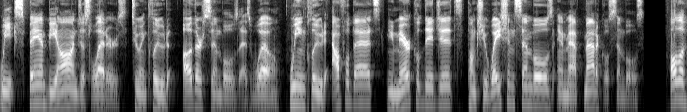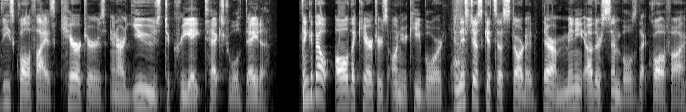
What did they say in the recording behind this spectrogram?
we expand beyond just letters to include other symbols as well. We include alphabets, numerical digits, punctuation symbols, and mathematical symbols. All of these qualify as characters and are used to create textual data. Think about all the characters on your keyboard, and this just gets us started. There are many other symbols that qualify.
